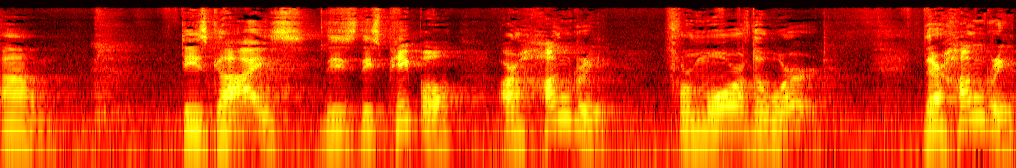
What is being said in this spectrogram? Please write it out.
Um, these guys, these, these people are hungry for more of the word. They're hungry.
